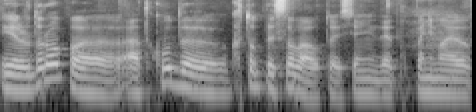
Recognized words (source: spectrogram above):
airdrop, откуда кто присылал. То есть они, я так понимаю,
